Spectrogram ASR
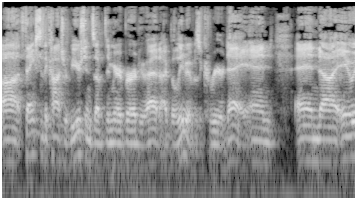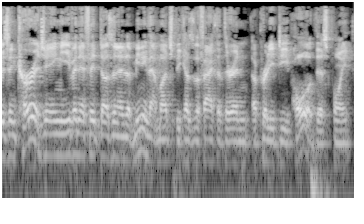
uh, thanks to the contributions of Damiere Byrd, who had, I believe it was a career day. And, and, uh, it was encouraging, even if it doesn't end up meaning that much because of the fact that they're in a pretty deep hole at this point,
